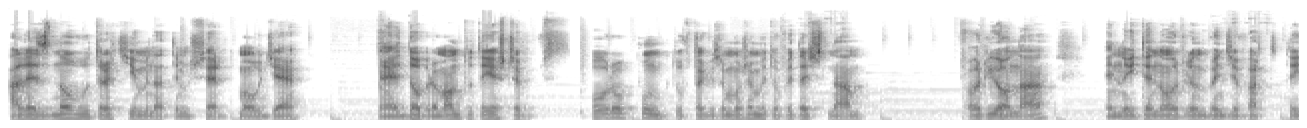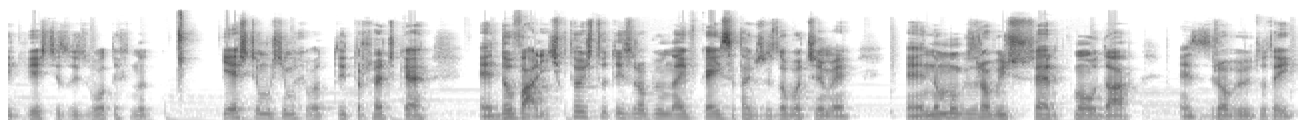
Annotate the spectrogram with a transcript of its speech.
ale znowu tracimy na tym shared mode. E, dobra, mam tutaj jeszcze sporo punktów, także możemy to wydać na Oriona. E, no i ten Orion będzie wart tutaj 200 coś złotych, no jeszcze musimy chyba tutaj troszeczkę e, dowalić. Ktoś tutaj zrobił knife case'a, także zobaczymy. No mógł zrobić shared moda, e, zrobił tutaj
